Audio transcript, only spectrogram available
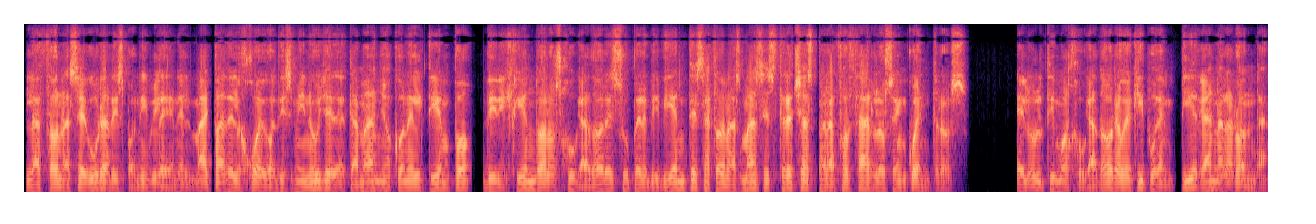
La zona segura disponible en el mapa del juego disminuye de tamaño con el tiempo, dirigiendo a los jugadores supervivientes a zonas más estrechas para forzar los encuentros. El último jugador o equipo en pie gana la ronda.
